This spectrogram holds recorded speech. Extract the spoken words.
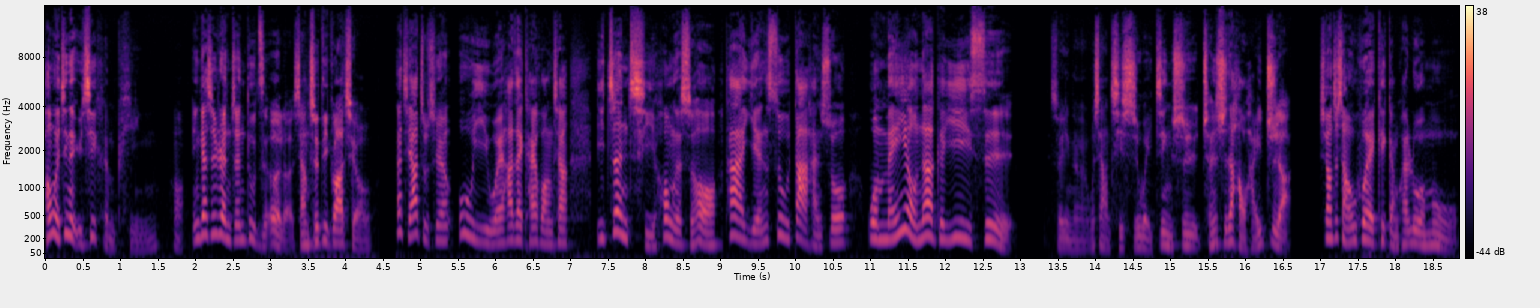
黄伟晋的语气很平哦，应该是认真肚子饿了，想吃地瓜球。但其他主持人误以为他在开黄腔，一阵起哄的时候，他还严肃大喊说：“我没有那个意思。”所以呢，我想其实伟静是诚实的好孩子啊。希望这场误会可以赶快落幕。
